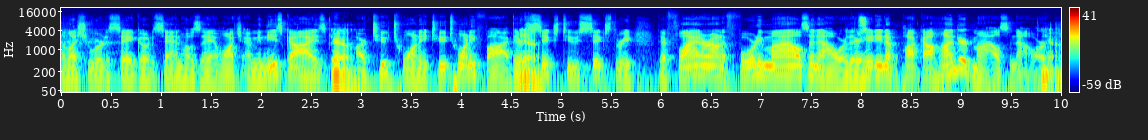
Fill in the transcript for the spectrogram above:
unless you were to say go to San Jose and watch. I mean, these guys Yeah. are 220, 225. They're Yeah. 6'2", 6'3". They're flying around at 40 miles an hour. They're hitting a puck 100 miles an hour, Yeah.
